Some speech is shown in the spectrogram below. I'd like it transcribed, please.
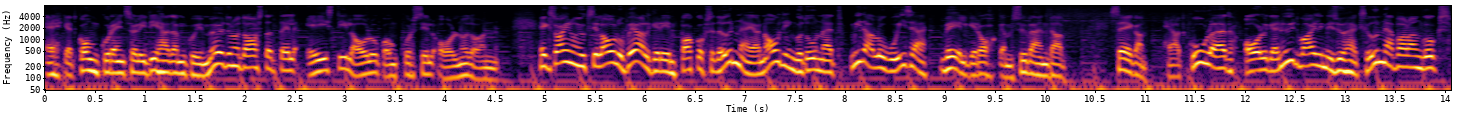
ehk et konkurents oli tihedam kui möödunud aastatel Eesti Laulu konkursil olnud on. eks ainuüksi laulu pealkiri pakub seda õnne ja naudingutunnet, mida lugu ise veelgi rohkem süvendab seega, head kuulajad, olge nüüd valmis üheks õnnepalanguks.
